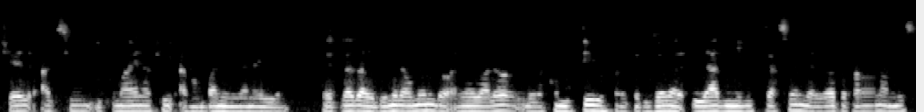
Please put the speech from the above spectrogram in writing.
Shell, Axiom y Puma Energy acompañen la medida. Se trata del primer aumento en el valor de los combustibles que autorizó la, administración de Alberto Fernández,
